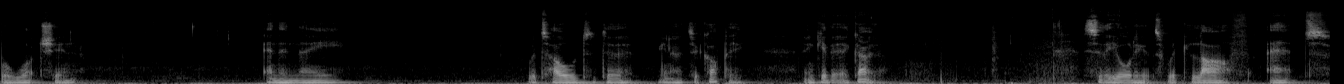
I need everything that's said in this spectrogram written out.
were watching, and then they were told to do it, you know, to copy and give it a go. So the audience would laugh at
